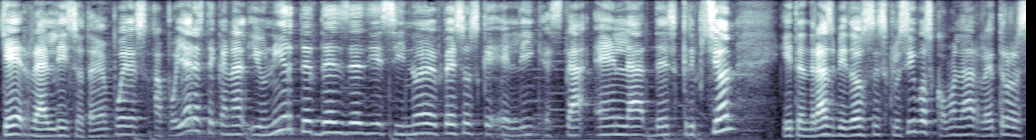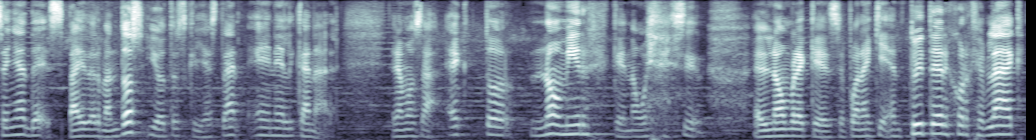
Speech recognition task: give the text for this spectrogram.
que realizo. También puedes apoyar este canal y unirte desde 19 pesos que el link está en la descripción. Y tendrás videos exclusivos como la retro reseña de Spider-Man 2 y otros que ya están en el canal. Tenemos a Héctor Nomir, que no voy a decir el nombre que se pone aquí en Twitter, Jorge Black,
